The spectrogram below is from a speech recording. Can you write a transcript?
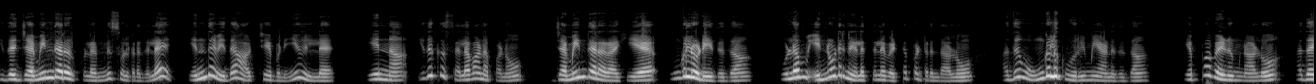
இதை ஜமீன்தாரர் குளம்னு சொல்றதுல எந்தவித ஆட்சேபனையும் இல்லை ஏன்னா இதுக்கு செலவான பணம் ஜமீன்தாரராகிய உங்களுடையது தான் குளம் என்னோட நிலத்துல வெட்டப்பட்டிருந்தாலும் அது உங்களுக்கு உரிமையானது தான் எப்ப வேணும்னாலும் அதை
